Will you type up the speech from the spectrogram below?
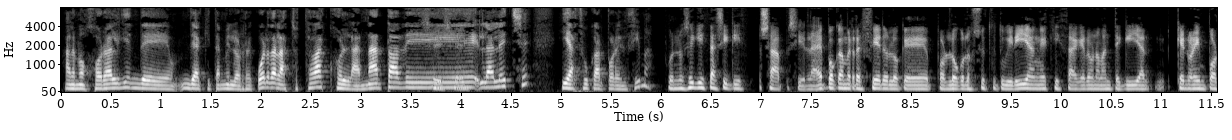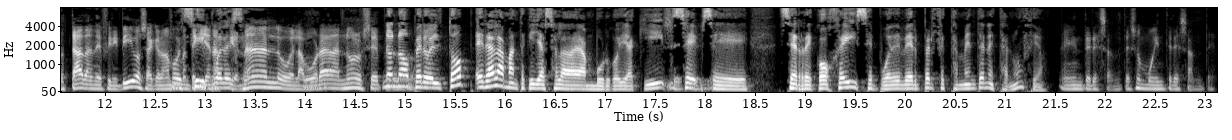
a lo mejor alguien de, de aquí también lo recuerda, las tostadas con la nata de Sí, sí. la leche y azúcar por encima. Pues no sé, quizás sí, quiz- o sea, si en la época me refiero, lo que por lo que lo sustituirían es quizá que era una mantequilla que no era importada en definitiva, o sea, que era una Pues sí, mantequilla ser. nacional o elaborada, no lo sé. No, no, pero el top era la mantequilla salada de Hamburgo y aquí se. Se, se recoge y se puede ver perfectamente en este anuncio. Es interesante, eso es muy interesante.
